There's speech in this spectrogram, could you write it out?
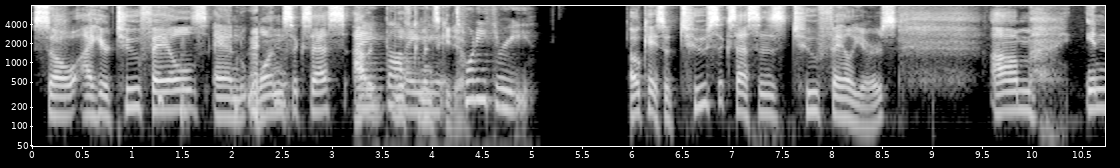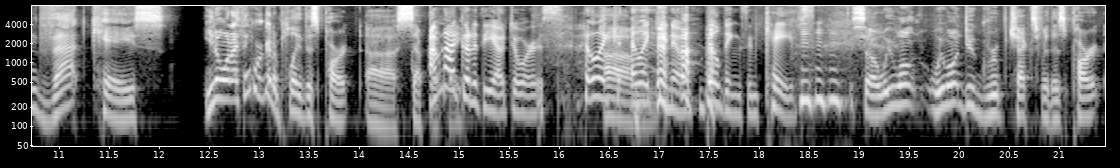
So I hear two fails and one success. How I got Wolf a Kaminsky do? 23. Okay, so two successes, two failures. Um, in that case, you know what? I think we're going to play this part uh, separately. I'm not good at the outdoors. I like I Um. like you know buildings and caves. so we won't we won't do group checks for this part.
